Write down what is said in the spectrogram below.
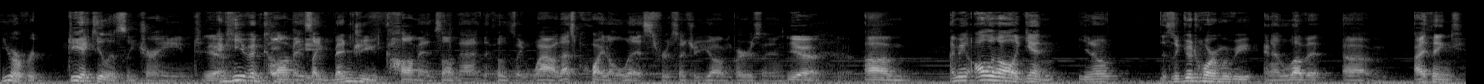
you are ridiculously trained. Yeah. And he even comments OP. like Benji comments on that, and it feels like, wow, that's quite a list for such a young person. yeah. Um, I mean, all in all, again, you know, this is a good horror movie, and I love it. Um, I think,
